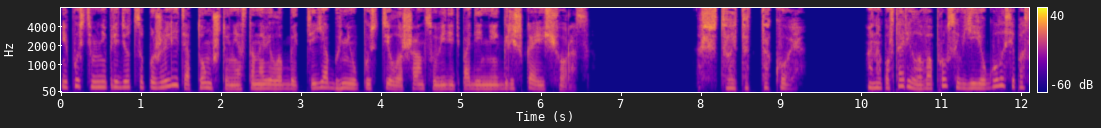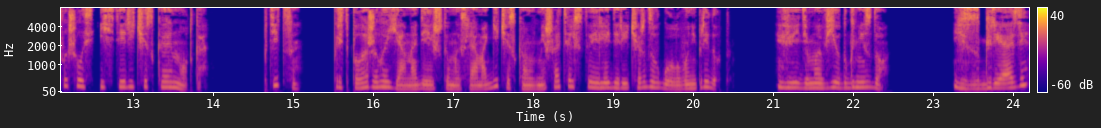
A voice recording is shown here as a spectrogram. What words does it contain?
И пусть мне придется пожалеть о том, что не остановила Бетти, я бы не упустила шанс увидеть падение грешка еще раз. «Что это такое?» Она повторила вопрос, и в ее голосе послышалась истерическая нотка. «Птицы?» Предположила я, надеясь, что мысли о магическом вмешательстве леди Ричардс в голову не придут. Видимо, вьют гнездо. «Из грязи?»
